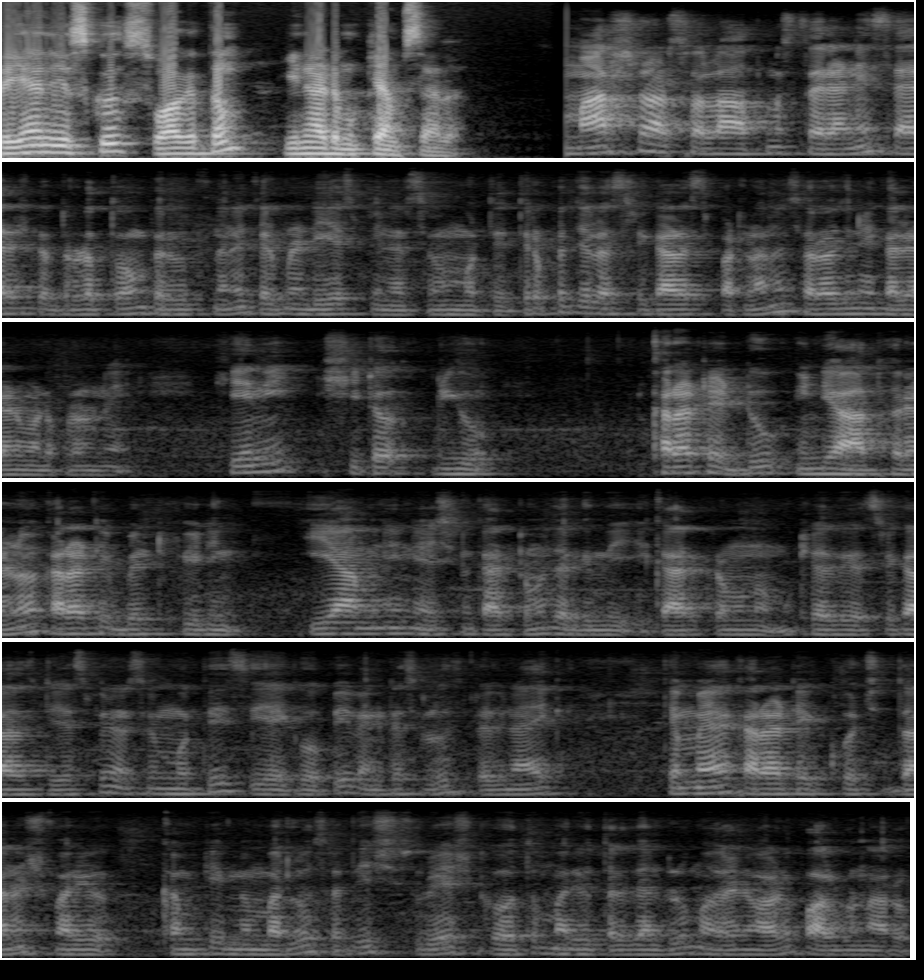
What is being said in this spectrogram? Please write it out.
ప్రియా న్యూస్కు స్వాగతం. ఈనాటి ముఖ్యాంశాలు. మార్షల్ ఆర్ట్స్ వల్ల ఆత్మస్థైర్యాన్ని శారీరక దృఢత్వం పెరుగుతుందని తెలిపిన డిఎస్పీ నరసింహమూర్తి తిరుపతి జిల్లా శ్రీకాళహస్తి పట్టణంలోని సరోజిని కళ్యాణ మండపంలోని Keni Shito Ryu karate do India ఆధ్వర్యంలో కరాటే బెల్ట్ ఫీడింగ్ ఇయామిని నేషన్ కార్యక్రమం జరిగింది. ఈ కార్యక్రమంలో ముఖ్య అతిథిగా Srikalahasti DSP Narasimhamurthy CI Gopi Venkateswarlu Ravinayak Thimmaiah karate coach Dhanush మరియు కమిటీ మెంబర్లు సతీష్ సురేష్ గౌతమ్ మరియు తల్లిదండ్రులు మొదలైన వారు పాల్గొన్నారు.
